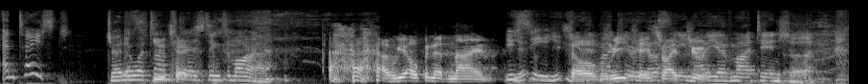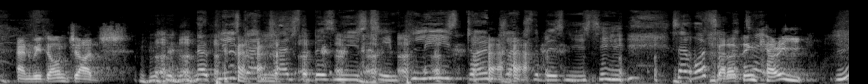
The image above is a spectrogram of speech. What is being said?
And taste. Jonah, what time's tasting tomorrow? we open at nine. You see, you, so we taste right through. Now you have my attention. and we don't judge. no, please don't judge the business team. Please don't judge the business team. So what's But I think take? Carrie, hmm?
